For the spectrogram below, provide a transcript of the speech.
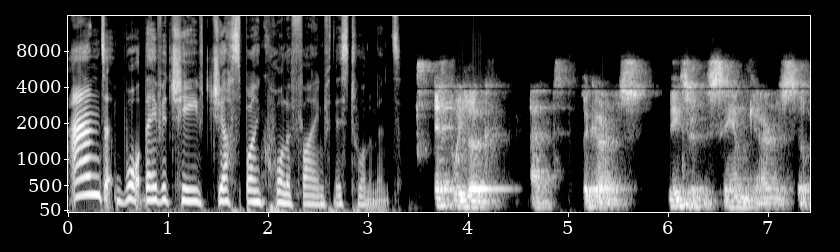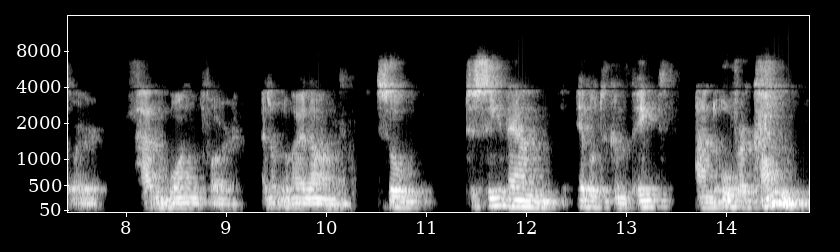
and what they've achieved just by qualifying for this tournament. If we look at the girls, these are the same girls that were hadn't won for I don't know how long. So to see them able to compete and overcome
